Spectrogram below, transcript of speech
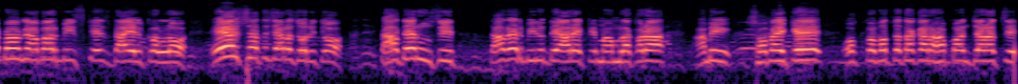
এবং আবার মিস কেস দায়ের করল। এর সাথে যারা জড়িত, তাদের উচিত, তাদের বিরুদ্ধে আর একটি মামলা করা। আমি সবাইকে ঐক্যবদ্ধ থাকার আহ্বান জানাচ্ছি।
